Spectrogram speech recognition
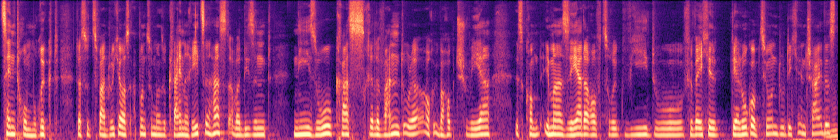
Zentrum rückt, dass du zwar durchaus ab und zu mal so kleine Rätsel hast, aber die sind nie so krass relevant oder auch überhaupt schwer. Es kommt immer sehr darauf zurück, wie du, für welche Dialogoption du dich entscheidest,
